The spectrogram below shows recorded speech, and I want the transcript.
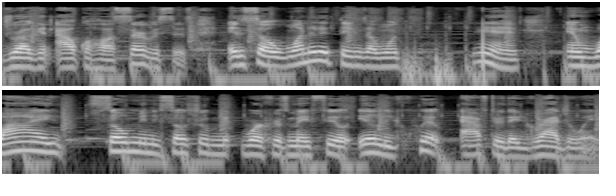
drug and alcohol services. And so, one of the things I want to understand and why so many social workers may feel ill equipped after they graduate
